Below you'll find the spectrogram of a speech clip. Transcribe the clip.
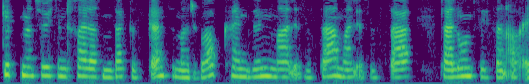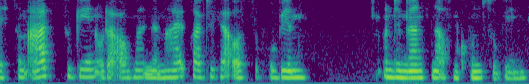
Gibt natürlich den Fall, dass man sagt, das Ganze macht überhaupt keinen Sinn. Mal ist es da, mal ist es da. Da lohnt es sich dann auch echt zum Arzt zu gehen oder auch mal in einem Heilpraktiker auszuprobieren und dem Ganzen auf den Grund zu gehen.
